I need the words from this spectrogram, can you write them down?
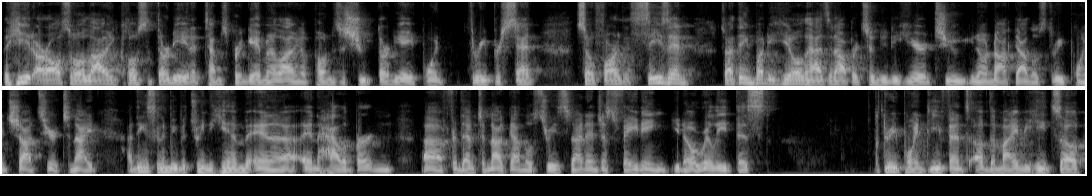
The Heat are also allowing close to 38 attempts per game and allowing opponents to shoot 38.3% so far this season. So I think Buddy Hield has an opportunity here to, you know, knock down those three point shots here tonight. I think it's going to be between him and uh, and Halliburton uh, for them to knock down those threes tonight and just fading, you know, really this three point defense of the Miami Heat. So,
